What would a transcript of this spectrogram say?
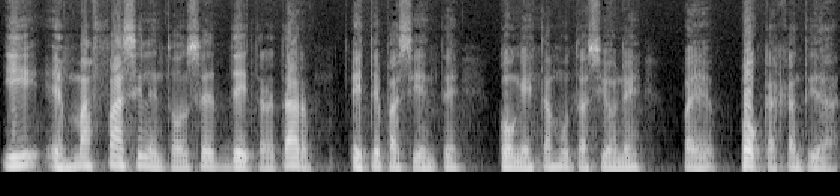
Y es más fácil entonces de tratar este paciente con estas mutaciones, eh, pocas cantidades.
